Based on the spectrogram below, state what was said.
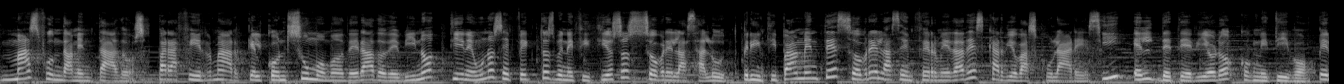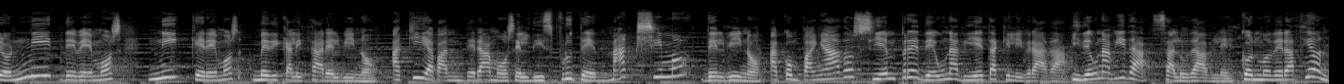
más fundamentados, para afirmar que el consumo moderado de vino tiene unos efectos beneficiosos sobre la salud, principalmente sobre las enfermedades cardiovasculares y el deterioro cognitivo. Pero ni debemos ni queremos medicalizar el vino. Aquí abanderamos el disfrute máximo del vino, acompañado siempre de una dieta equilibrada y de una vida con moderación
